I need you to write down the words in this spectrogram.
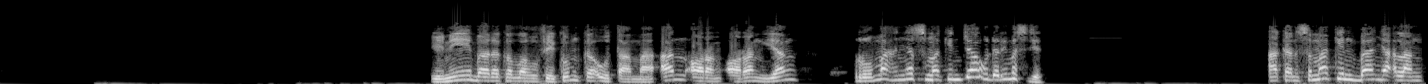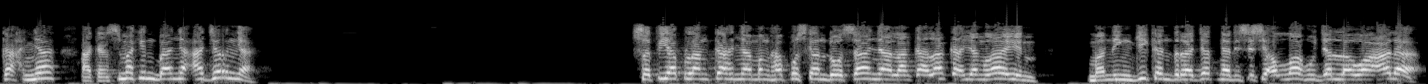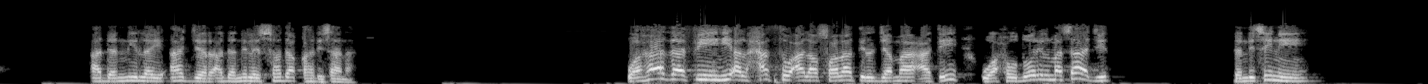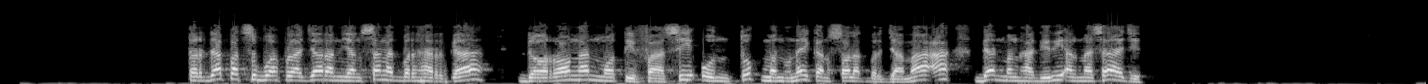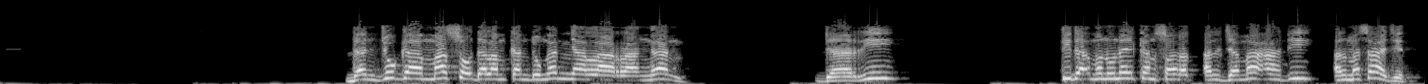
Ini barakallahu fikum keutamaan orang-orang yang rumahnya semakin jauh dari masjid. Akan semakin banyak langkahnya, akan semakin banyak ajarnya. Setiap langkahnya menghapuskan dosanya, langkah-langkah yang lain meninggikan derajatnya di sisi Allah Jalla wa Ala. Ada nilai ajar, ada nilai sedekah di sana. Wa hadza fihi al-hathu ala salatil jama'ati wa huduril masajid. Dan di sini terdapat sebuah pelajaran yang sangat berharga dorongan motivasi untuk menunaikan salat berjamaah dan menghadiri al-masajid. Dan juga masuk dalam kandungannya larangan dari tidak menunaikan salat al-jamaah di al-masajid.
